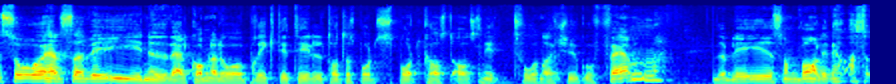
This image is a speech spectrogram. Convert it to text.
så hälsar vi nu välkomna då på riktigt till Trottosports podcast avsnitt 225. Det blir som vanligt, alltså,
